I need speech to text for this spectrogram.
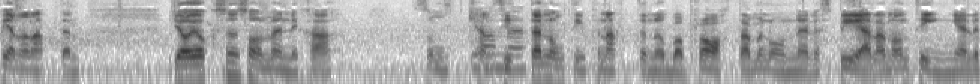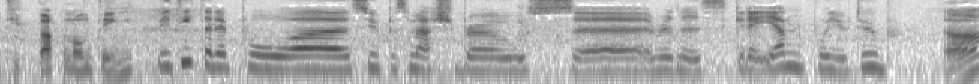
hela natten. Jag är också en sån människa som kan med. sitta in på natten och bara prata med någon eller spela någonting eller titta på någonting. Vi tittade på eh, Super Smash Bros eh, release-grejen på Youtube. Ja,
